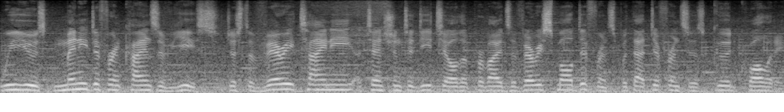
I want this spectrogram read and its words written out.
We use many different kinds of yeast, just a very tiny attention to detail that provides a very small difference, but that difference is good quality.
